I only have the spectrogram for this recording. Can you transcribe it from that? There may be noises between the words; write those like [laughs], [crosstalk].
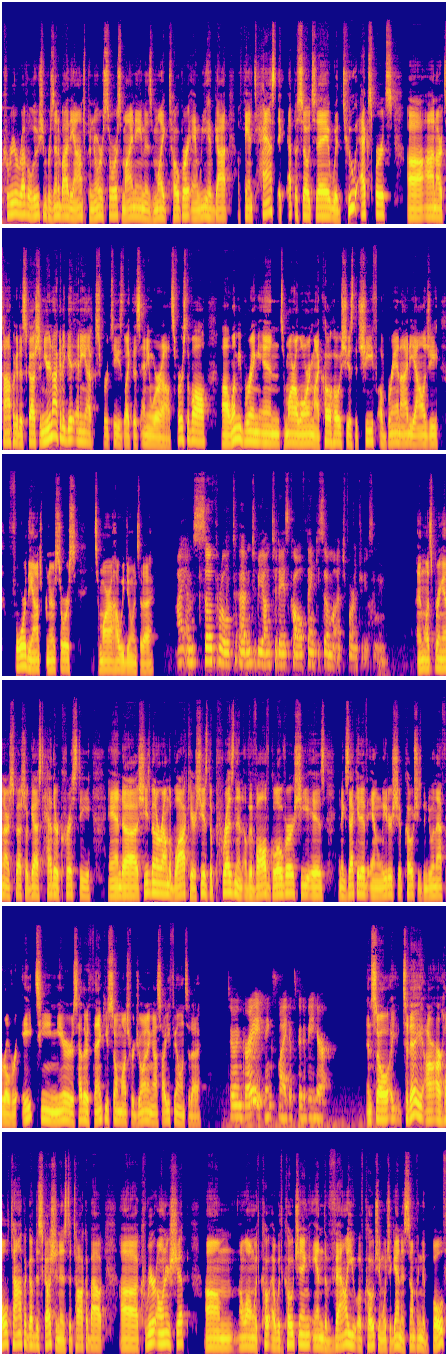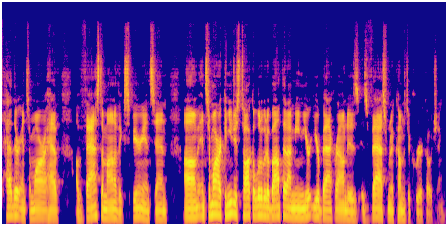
Career Revolution presented by the Entrepreneur Source. My name is Mike Toper, and we have got a fantastic episode today with two experts uh, on our topic of discussion. You're not going to get any expertise like this anywhere else. First of all, uh, let me bring in Tamara Loring, my co host. She is the Chief of Brand Ideology for the Entrepreneur Source. Tamara, how are we doing today? I am so thrilled um, to be on today's call. Thank you so much for introducing me and let's bring in our special guest, Heather Christie. And uh, she's been around the block here. She is the president of Evolve Global. She is an executive and leadership coach. She's been doing that for over 18 years. Heather, thank you so much for joining us. How are you feeling today? Doing great. Thanks, Mike. It's good to be here. And so uh, today, our, our, whole topic of discussion is to talk about uh, career ownership, um, along with co- uh, with coaching and the value of coaching, which again is something that both Heather and Tamara have a vast amount of experience in. Um, and Tamara, can you just talk a little bit about that? I mean, your your background is is vast when it comes to career coaching.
